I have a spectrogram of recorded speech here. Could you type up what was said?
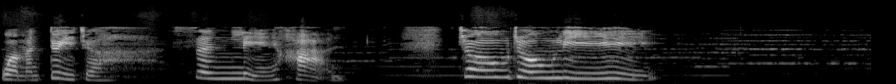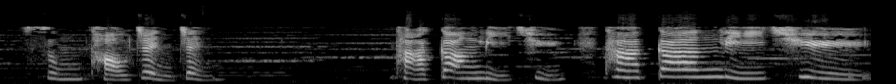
我们对着森林喊：“周总理！”松涛阵阵，他刚离去，他刚离去。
